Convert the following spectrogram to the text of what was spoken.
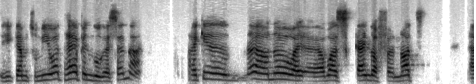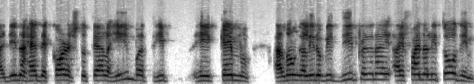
he come to me, what happened, Guga? I said, nah, I can no no I, I was kind of not I didn't have the courage to tell him, but he he came along a little bit deeper, and I, I finally told him,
